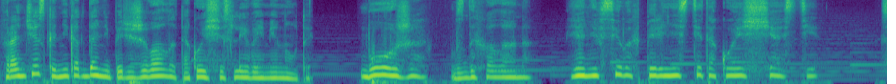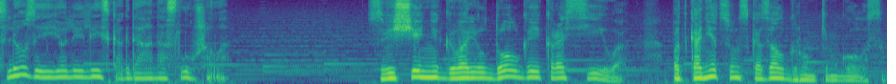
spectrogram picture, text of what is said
Франческа никогда не переживала такой счастливой минуты. «Боже!» — вздыхала она. «Я не в силах перенести такое счастье!» Слезы ее лились, когда она слушала. Священник говорил долго и красиво. Под конец он сказал громким голосом.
